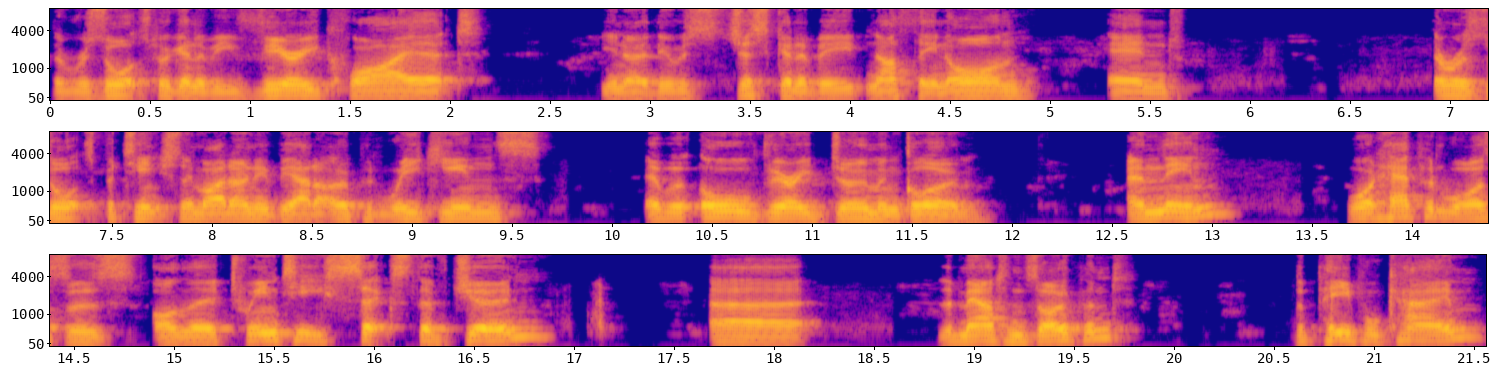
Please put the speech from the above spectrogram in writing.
the resorts were going to be very quiet. You know, there was just going to be nothing on. And the resorts potentially might only be able to open weekends. It was all very doom and gloom. And then what happened was is on the 26th of June, uh, the mountains opened, the people came,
